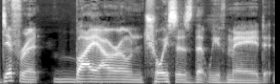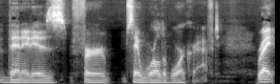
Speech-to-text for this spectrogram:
different by our own choices that we've made than it is for say World of Warcraft. Right?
